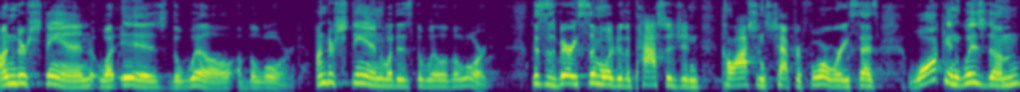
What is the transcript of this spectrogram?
understand what is the will of the Lord. Understand what is the will of the Lord. This is very similar to the passage in Colossians chapter 4 where he says, walk in wisdom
